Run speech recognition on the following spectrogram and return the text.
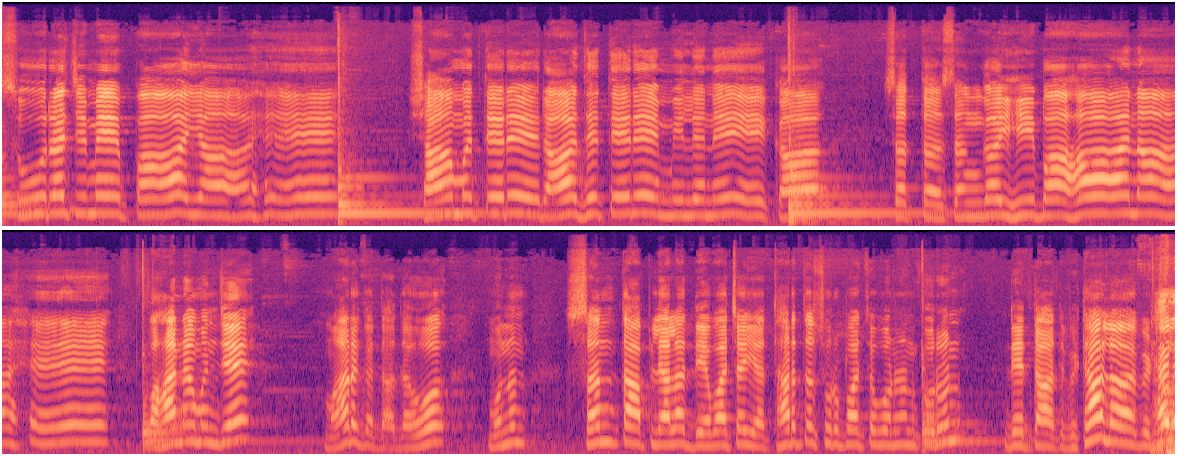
सूरज में पाया है शाम तेरे राधे तेरे मिलने का? सत्संग ही बहाना है बहाना म्हणजे मार्ग दादा हो. म्हणून संत आपल्याला देवाच्या यथार्थ स्वरूपाचं वर्णन करून देतात. विठाल विठाल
